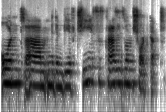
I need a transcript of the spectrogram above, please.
Und ähm, mit dem BFG ist es quasi so ein Shortcut.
